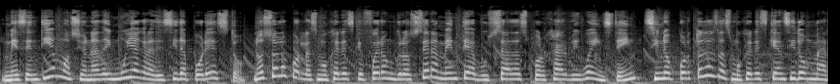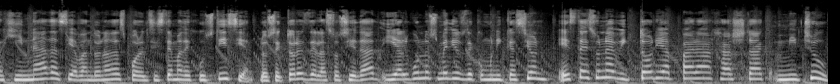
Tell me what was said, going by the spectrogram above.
Me sentí emocionada y muy agradecida por esto, no solo por las mujeres que fueron groseramente abusadas por Harvey Weinstein, sino por todas las mujeres que han sido marginadas y abandonadas por el sistema de justicia, los sectores de la sociedad y algunos medios de comunicación. Esta es una victoria para hashtag MeToo.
